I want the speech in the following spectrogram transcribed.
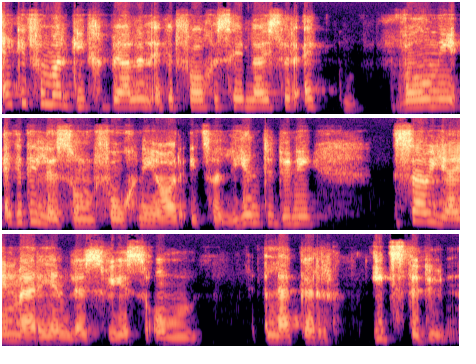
ek het vir Margit gebel en ek het vir haar gesê luister ek wil nie ek het nie lus om volgende jaar iets alleen te doen nie. Sou jy en Marion lus wees om lekker iets te doen?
